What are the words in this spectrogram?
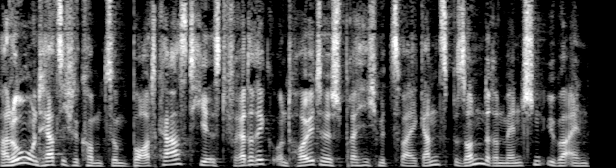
Hallo und herzlich willkommen zum Podcast. Hier ist Frederik und heute spreche ich mit zwei ganz besonderen Menschen über ein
